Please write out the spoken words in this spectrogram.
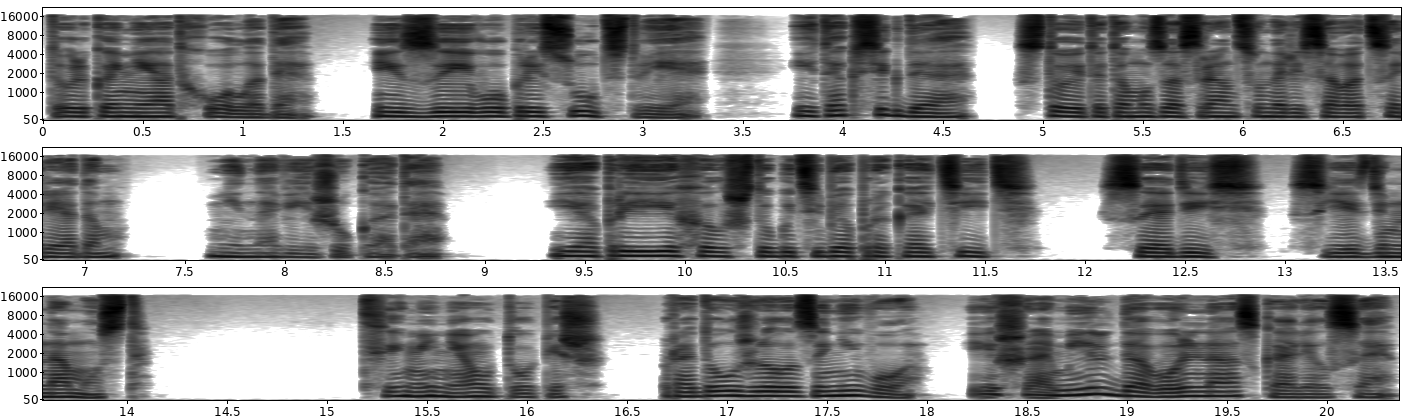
только не от холода, из-за его присутствия. И так всегда, стоит этому засранцу нарисоваться рядом. Ненавижу гада. Я приехал, чтобы тебя прокатить. Садись, съездим на мост. Ты меня утопишь, продолжила за него, и Шамиль довольно оскалился.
